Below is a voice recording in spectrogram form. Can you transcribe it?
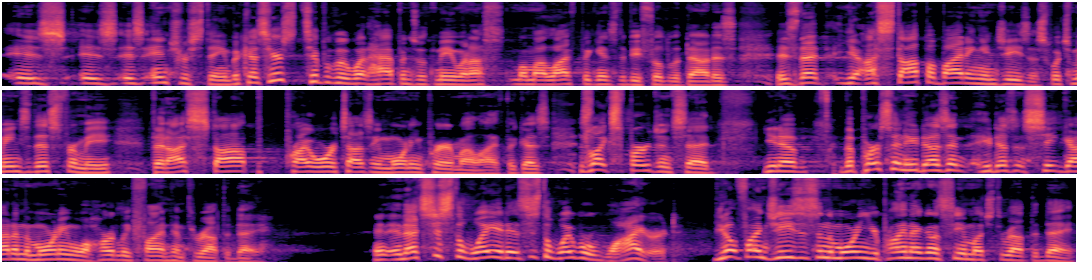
is, is, is interesting because here's typically what happens with me when, I, when my life begins to be filled with doubt is, is that you know, I stop abiding in Jesus, which means this for me, that I stop prioritizing morning prayer in my life because it's like Spurgeon said, you know, the person who doesn't, who doesn't seek God in the morning will hardly find him throughout the day. And, and that's just the way it is. It's just the way we're wired. If you don't find Jesus in the morning, you're probably not going to see him much throughout the day.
